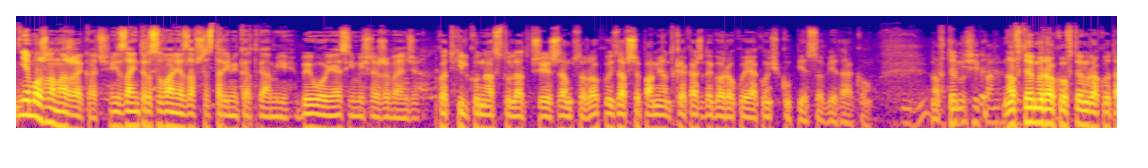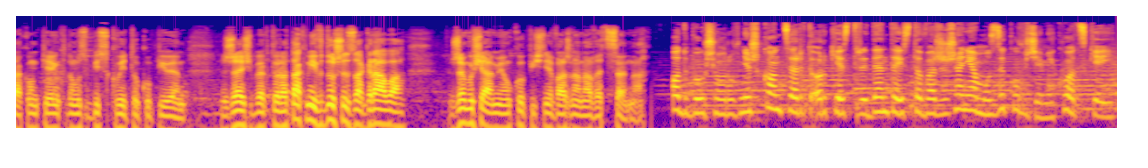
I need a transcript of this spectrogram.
nie można narzekać. Jest zainteresowanie zawsze starymi kartkami. Było, jest i myślę, że będzie. Od kilkunastu lat przyjeżdżam co roku i zawsze pamiątkę każdego roku jakąś kupię sobie taką. No w, tym, no w tym roku, w tym roku taką piękną z biskwitu kupiłem rzeźbę, która tak mi w duszy zagrała, że musiałem ją kupić, nieważna nawet cena. Odbył się również koncert orkiestry Dentej Stowarzyszenia Muzyków Ziemi Kłodzkiej.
